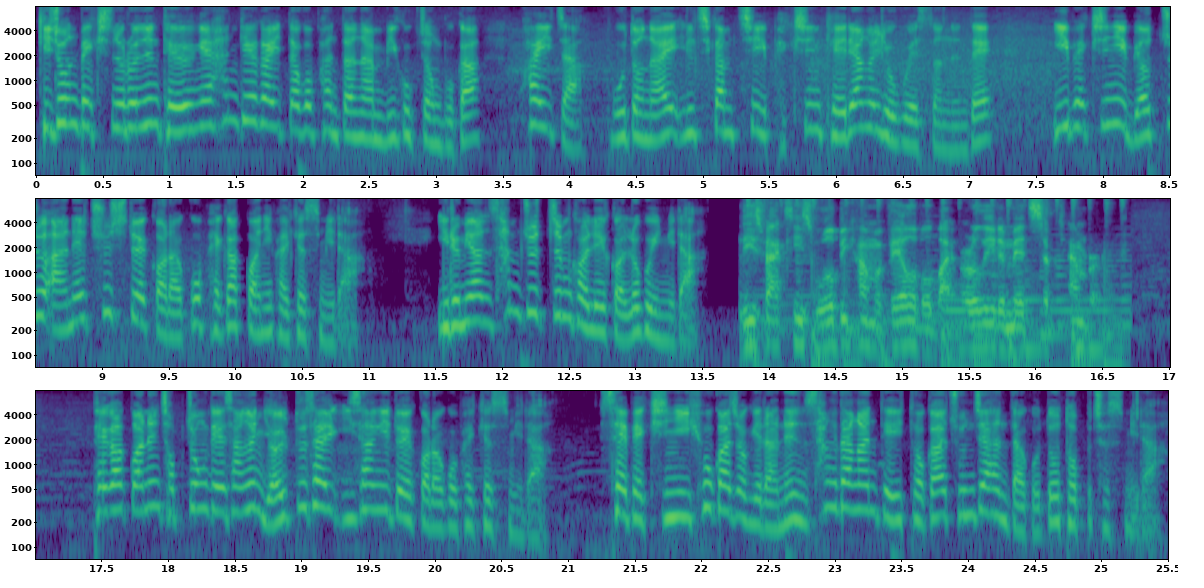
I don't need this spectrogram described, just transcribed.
기존 백신으로는 대응에 한계가 있다고 판단한 미국 정부가 화이자, 모더나의 일찌감치 백신 개량을 요구했었는데 이 백신이 몇 주 안에 출시될 거라고 백악관이 밝혔습니다. 이르면 3주쯤 걸릴 걸로 보입니다. These vaccines will become available by early to mid September. 백악관은 접종 대상은 12살 이상이 될 거라고 밝혔습니다. 새 백신이 효과적이라는 상당한 데이터가 존재한다고도 덧붙였습니다.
